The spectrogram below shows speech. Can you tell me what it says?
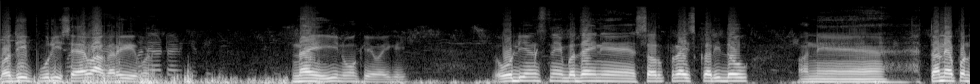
બધી પૂરી સેવા કરવી કીધું. નહીં એ ન કહેવાય ગઈ ઓડિયન્સને બધાને સરપ્રાઈઝ કરી દઉં અને તને પણ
